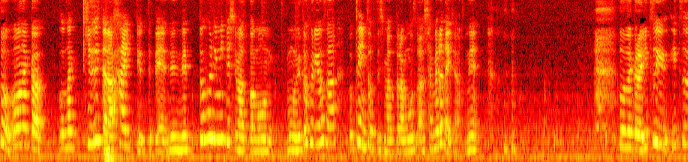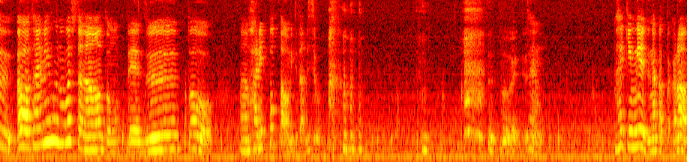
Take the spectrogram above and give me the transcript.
そうもうなんかそうなんか気づいたら「はい」って言っててでネットフリ見てしまったもんもうネットフリをさ手に取ってしまったらもうさ喋らないじゃん。ね。そうだからいついつああタイミング逃したなと思ってずっとあの「ハリー・ポッター」を見てたんですよ。ずっと最近見れてなかったから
